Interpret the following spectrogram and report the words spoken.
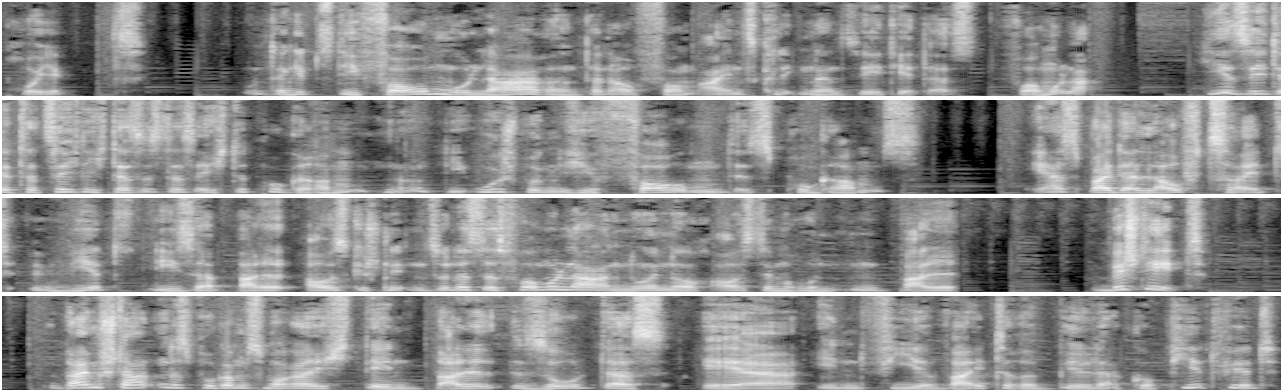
Projekt, und dann gibt's die Formulare und dann auf Form 1 klicken, dann seht ihr das Formular. Hier seht ihr tatsächlich, das ist das echte Programm, ne, die ursprüngliche Form des Programms. Erst bei der Laufzeit wird dieser Ball ausgeschnitten, sodass das Formular nur noch aus dem runden Ball besteht. Beim Starten des Programms mache ich den Ball so, dass er in vier weitere Bilder kopiert wird.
